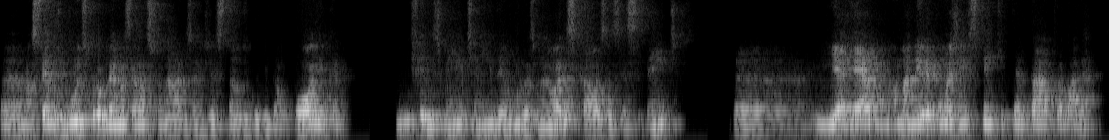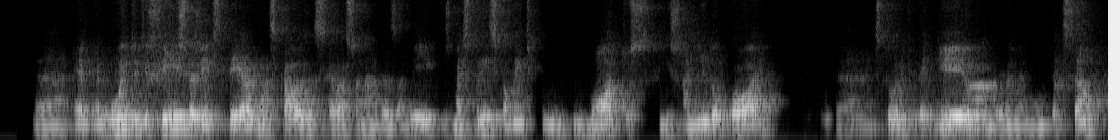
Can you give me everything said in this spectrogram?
Uh, nós temos muitos problemas relacionados à ingestão de bebida alcoólica, infelizmente ainda é uma das maiores causas de acidente. e é, é a maneira como a gente tem que tentar trabalhar. É, é, muito difícil a gente ter algumas causas relacionadas a veículos, mas principalmente com, com motos, isso ainda ocorre, uh, estouro de pneu, algum problema de manutenção,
